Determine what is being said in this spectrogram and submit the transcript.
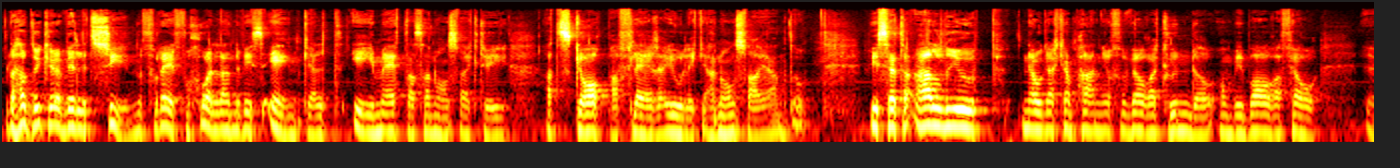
Och det här tycker jag är väldigt synd för det är förhållandevis enkelt i Metas annonsverktyg att skapa flera olika annonsvarianter. Vi sätter aldrig upp några kampanjer för våra kunder om vi bara får eh,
